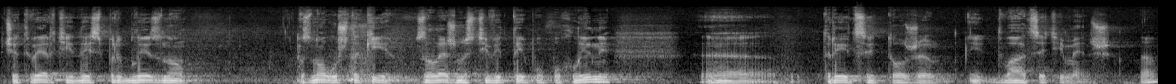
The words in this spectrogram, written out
в четвертій десь приблизно знову ж таки, в залежності від типу пухлини, е, 30, теж 20 і менше. Да?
